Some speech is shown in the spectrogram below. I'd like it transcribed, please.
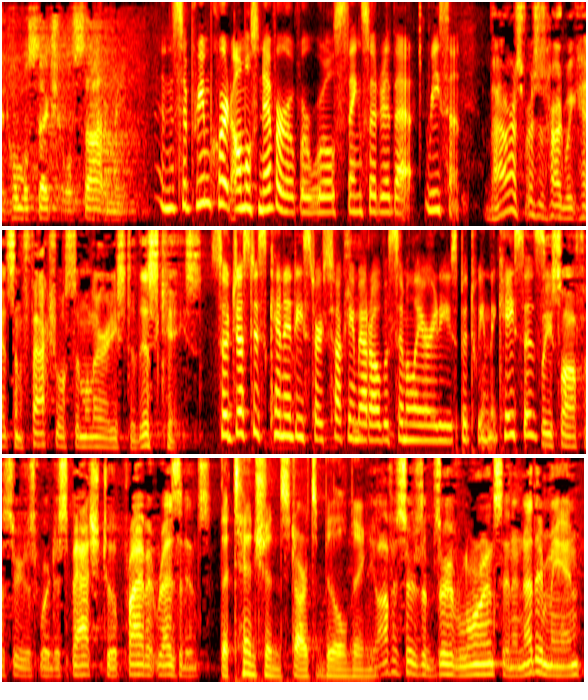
in homosexual sodomy. And the Supreme Court almost never overrules things that are that recent. Bowers versus Hardwick had some factual similarities to this case. So Justice Kennedy starts talking about all the similarities between the cases. Police officers were dispatched to a private residence. The tension starts building. The officers observed Lawrence and another man,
